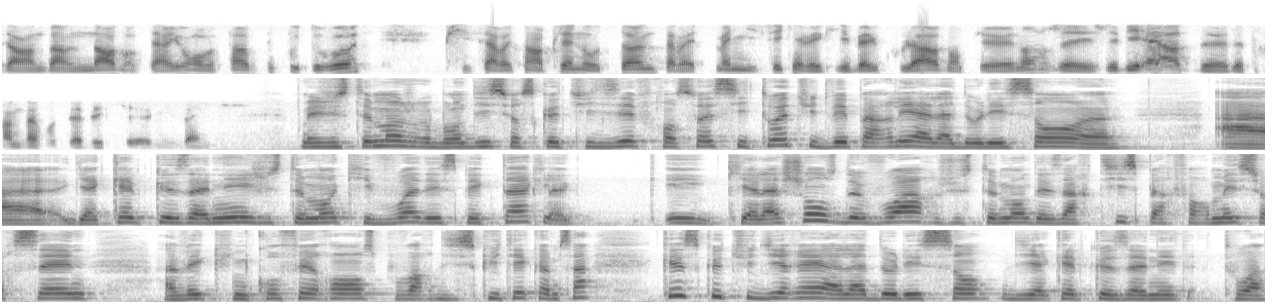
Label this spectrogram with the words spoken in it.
dans, le nord d'Ontario. On va faire beaucoup de routes, puis ça va être en plein automne. Ça va être magnifique avec les belles couleurs. Donc, non, j'ai bien hâte de, prendre la route avec mes amis. Mais justement, je rebondis sur ce que tu disais, François. Si toi, tu devais parler à l'adolescent il y a quelques années, justement, qui voit des spectacles, et qui a la chance de voir justement des artistes performer sur scène avec une conférence, pouvoir discuter comme ça, qu'est-ce que tu dirais à l'adolescent d'il y a quelques années, toi,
